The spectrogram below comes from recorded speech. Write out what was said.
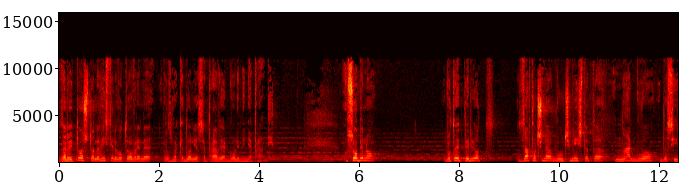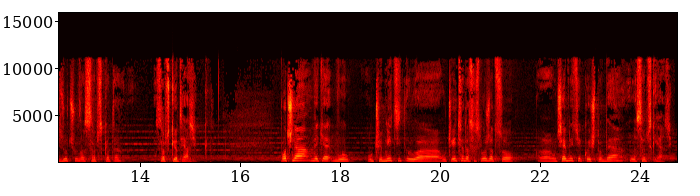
Заради тоа што на вистина во тоа време врз Македонија се правеа големи неправди. Особено во тој период започна во училиштата нагло да се изучува српската, српскиот јазик. Почна веќе во учебници, учениците да се служат со учебници кои што беа на српски јазик.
